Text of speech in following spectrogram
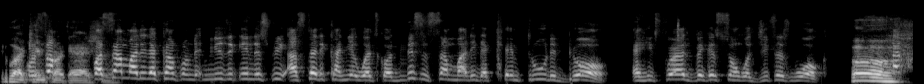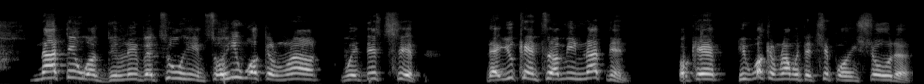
You like for Kim some, Kardashian. For somebody that come from the music industry, I studied Kanye West because this is somebody that came through the door and his first biggest song was Jesus Walk. Oh. Nothing was delivered to him. So he walking around with this chip that you can't tell me nothing. Okay? He walking around with the chip on his shoulder.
